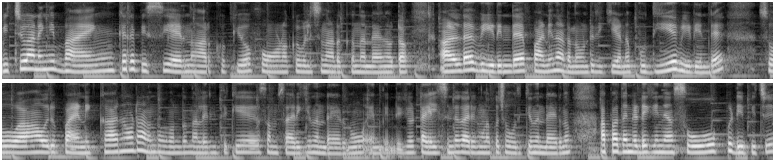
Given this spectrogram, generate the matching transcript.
വിച്ചു ആണെങ്കിൽ ഭയങ്കര ബിസി ആയിരുന്നു. ആർക്കൊക്കെയോ ഫോണൊക്കെ വിളിച്ച് നടക്കുന്നുണ്ടായിരുന്നു കേട്ടോ. ആളുടെ വീടിന്റെ പണി നടന്നുകൊണ്ടിരിക്കുകയാണ് പുതിയ വീടിന്റെ. സോ ആ ഒരു പണിക്കാരനോടാണെന്ന് തോന്നുന്നത് നല്ല രീതിക്ക് സംസാരിക്കുന്നുണ്ടായിരുന്നു. എന്തിന്റെയൊക്കെയോ ടൈൽസിന്റെ കാര്യങ്ങളൊക്കെ ചോദിക്കുന്നുണ്ടായിരുന്നു. അപ്പോൾ അതിന്റെ ഇടയ്ക്ക് ഞാൻ സോപ്പ് ഇടിപ്പിച്ച്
